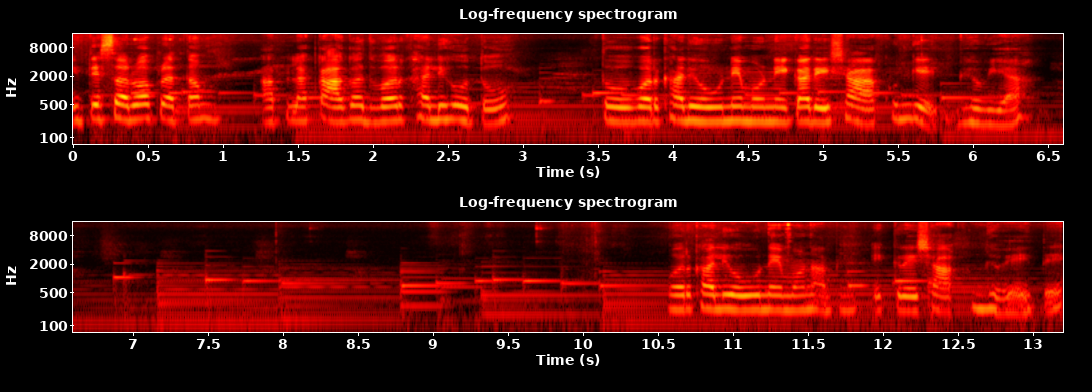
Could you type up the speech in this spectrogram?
इथे सर्वप्रथम आपला कागद वर खाली होतो. तो वर खाली होऊ नये म्हणून एका रेषा आखून घे घेऊया. वर खाली होऊ नये म्हणून आपण एक रेषा आखून घेऊया इथे.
